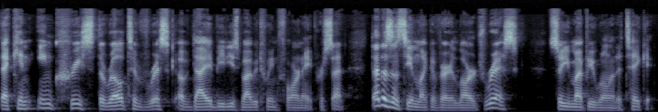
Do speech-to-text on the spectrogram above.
that can increase the relative risk of diabetes by between 4 and 8%. That doesn't seem like a very large risk, so you might be willing to take it.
